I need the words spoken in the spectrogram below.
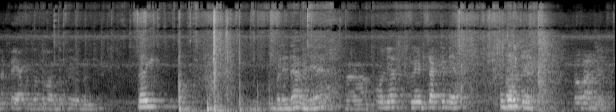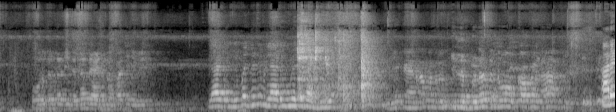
ਨਾ ਪਿਆ ਦੁੱਧ ਵੱਧ ਪਿਆ ਮੈਨੂੰ। ਲਓ ਜੀ। ਬੜੇ ਦਾ ਮਿਲਿਆ। ਹਾਂ ਉਹ ਲਿਆ ਪਲੇਟ ਚੱਕ ਕੇ ਲਿਆ। ਉਧਰ ਹੀ ਪਲੇ ਹੋਰ ਗੱਲਾਂ ਦੀ ਗੱਲਾਂ ਬੈਠ ਨਾ ਭੱਜ ਜਵੇ। ਲੈਟ ਨਹੀਂ ਭੱਜਣੀ ਲੈਟ ਵੀ ਮੇਰੇ ਤੇ ਕਰਦੀ ਆ। ਇਹ ਕਹਿਣਾ ਮਤਲਬ ਕਿ ਲੱਭਣਾ ਤੈਨੂੰ ਔਕਾ ਪੈਣਾ। ਅਰੇ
